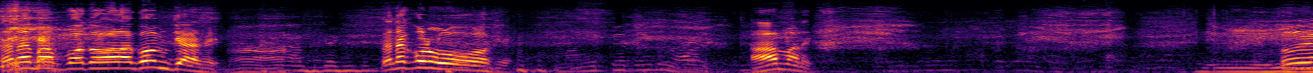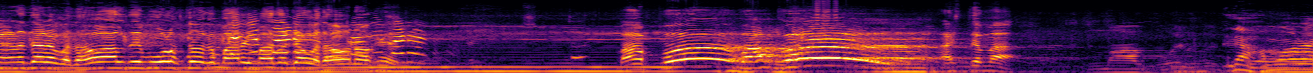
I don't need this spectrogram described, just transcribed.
તને માં પોતાવાળા ગોમ જ્યાં છે. તને કોણ ઓળખે? હા મારે. તો એને તારે વધાવો હાલ તે ઓળખતો કે મારી માતા જ્યાં વધાવો નાખે? બાપુ બાપુ! આસ્તે માં. એટલે અમારે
